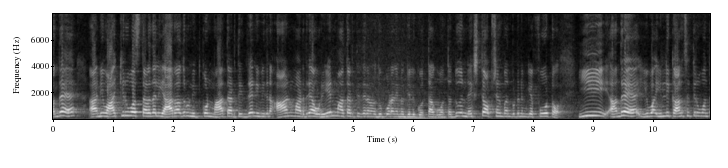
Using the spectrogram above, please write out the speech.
ಅಂದರೆ ನೀವು ಹಾಕಿರುವ ಸ್ಥಳದಲ್ಲಿ ಯಾರಾದರೂ ನಿಂತ್ಕೊಂಡು ಮಾತಾಡ್ತಿದ್ರೆ ನೀವು ಇದನ್ನು ಆನ್ ಮಾಡಿದ್ರೆ ಅವ್ರು ಏನು ಮಾತಾಡ್ತಿದ್ದಾರೆ ಅನ್ನೋದು ಕೂಡ ನಿಮಗೆ ಇಲ್ಲಿ ಗೊತ್ತಾಗುವಂಥದ್ದು. ನೆಕ್ಸ್ಟ್ ಆಪ್ಷನ್ ಬಂದ್ಬಿಟ್ಟು ನಿಮಗೆ ಫೋಟೋ ಈ, ಅಂದರೆ, ಇವ ಇಲ್ಲಿ ಕಾಣಿಸುತ್ತಿರುವಂಥ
